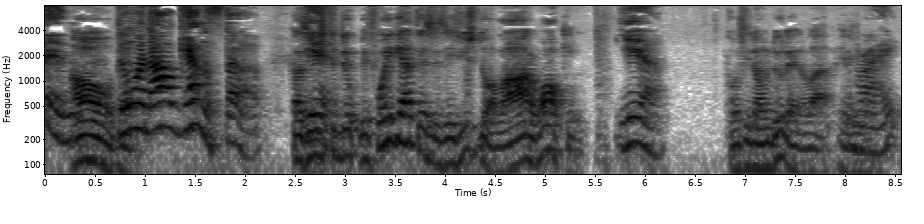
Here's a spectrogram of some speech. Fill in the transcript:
and that- doing all kind of stuff. Because he used to do before he got this disease, he used to do a lot of walking. Yeah. Of course, he don't do that a lot anymore. Right.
